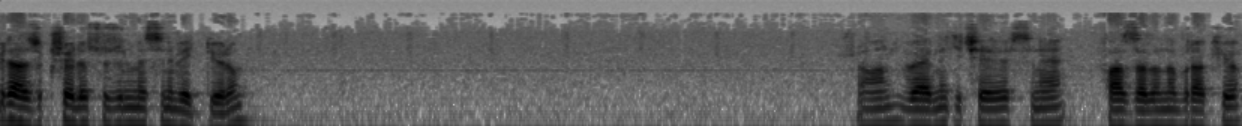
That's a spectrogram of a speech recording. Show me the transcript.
birazcık şöyle süzülmesini bekliyorum. Şu an vernik içerisine fazlalığını bırakıyor.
